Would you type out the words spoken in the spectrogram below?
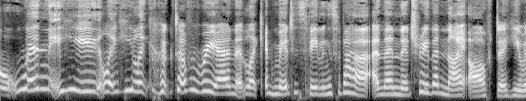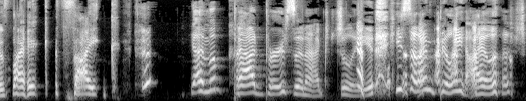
when he like he like hooked up with Brienne and like admitted his feelings for her, and then literally the night after he was like, "Psych." i'm a bad person actually he said i'm billie eilish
